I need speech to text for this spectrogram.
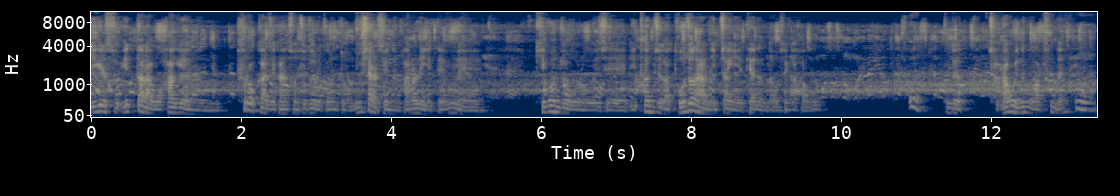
이길 수 있다라고 하기에는 프로까지 간 선수들은 그건 또 무시할 수 있는 발언이기 때문에 기본적으로 이제 리턴즈가 도전하는 입장이 돼야 된다고 생각하고 오. 근데 잘하고 있는 것 같은데 응.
